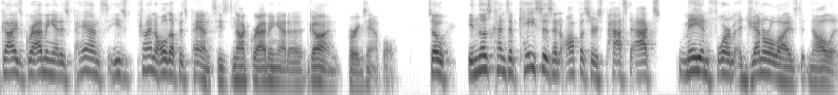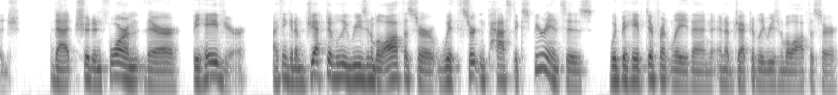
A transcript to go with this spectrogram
guy's grabbing at his pants, he's trying to hold up his pants. He's not grabbing at a gun, for example. So, in those kinds of cases, an officer's past acts may inform a generalized knowledge that should inform their behavior. I think an objectively reasonable officer with certain past experiences would behave differently than an objectively reasonable officer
